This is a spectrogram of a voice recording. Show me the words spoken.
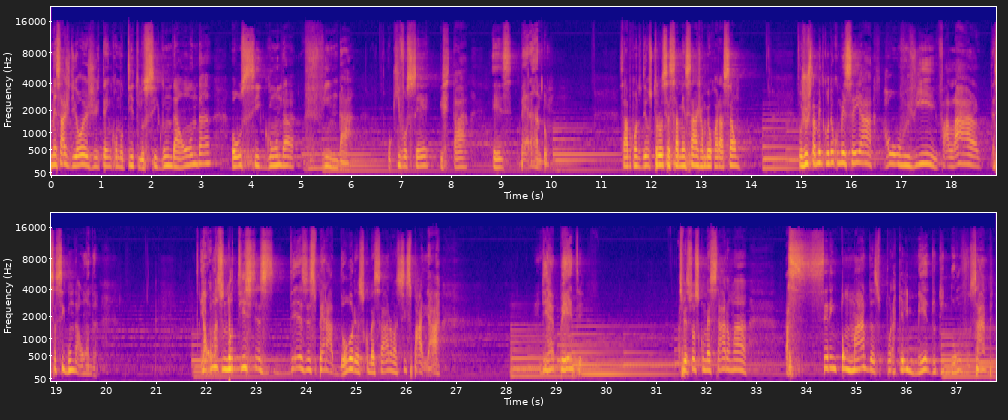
A mensagem de hoje tem como título Segunda Onda ou Segunda Vinda. O que você está esperando? Sabe quando Deus trouxe essa mensagem ao meu coração? Foi justamente quando eu comecei a, a ouvir falar dessa segunda onda. E algumas notícias desesperadoras começaram a se espalhar. De repente, as pessoas começaram a, a serem tomadas por aquele medo de novo, sabe?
